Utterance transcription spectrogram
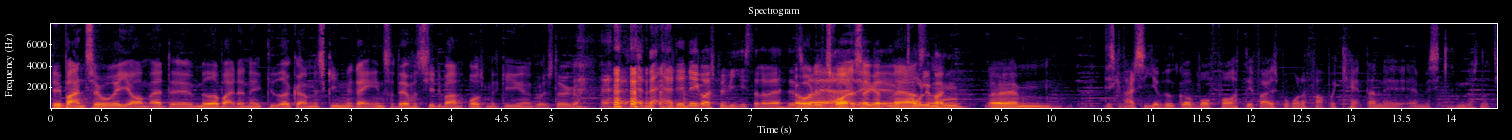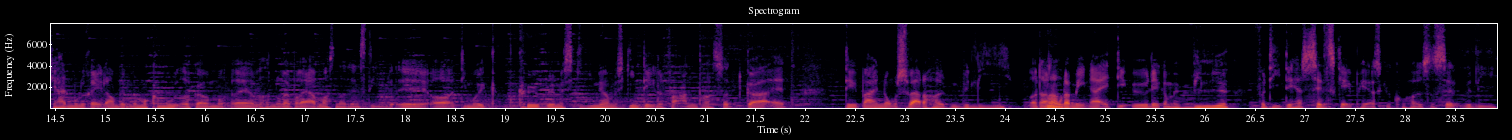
Det er bare en teori om, at øh, medarbejderne ikke gider at gøre maskinen ren, så derfor siger de bare, at vores maskine er gået i stykker. er, er den ikke også bevist, eller hvad? Det Jo, det tror jeg er sikkert, øh, den er, Utrolig sådan mange. øhm, Det skal faktisk sige, jeg ved godt hvorfor. Det er faktisk på grund af fabrikanterne af maskinen og sådan noget. De har alle mulige regler om, hvem der må komme ud og gøre, øh, hvad reparere dem og sådan noget den stil. Øh, og de må ikke købe maskiner og maskindele fra andre, så det gør, at det er bare enormt svært at holde dem ved lige. Og der er Nå. nogen, der mener, at de ødelægger med vilje, fordi det her selskab her skal kunne holde sig selv ved lige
